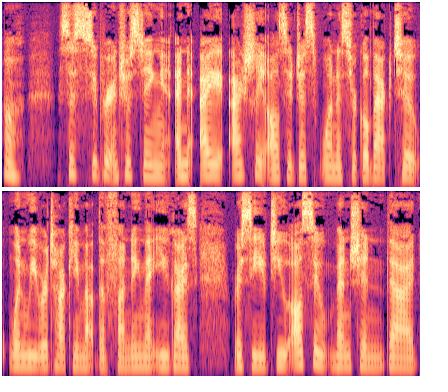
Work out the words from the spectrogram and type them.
Huh. This is super interesting. And I actually also just want to circle back to when we were talking about the funding that you guys received. You also mentioned that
